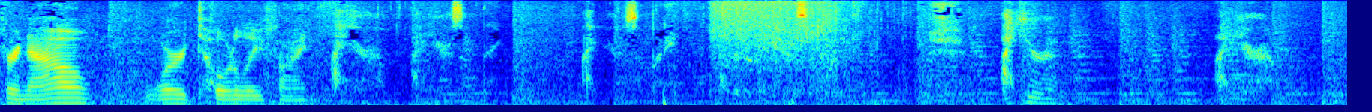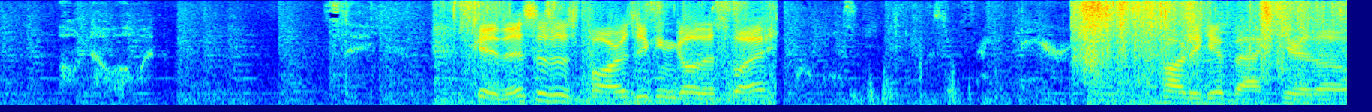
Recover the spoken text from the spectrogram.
for now, we're totally fine. I hear him. I hear something. I hear somebody. I literally hear someone. Shh. I hear him. I hear him. Oh no, Owen. Stay here. Okay, this is as far as you can go this way. It's hard to get back here though.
